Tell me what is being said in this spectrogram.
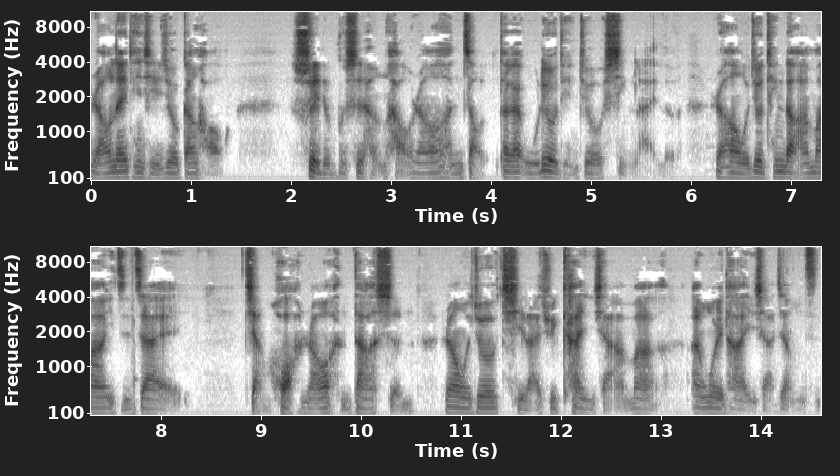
然后那一天其实就刚好睡得不是很好，然后很早，大概五六点就醒来了，然后我就听到阿妈一直在讲话，然后很大声，然后我就起来去看一下阿妈，安慰她一下这样子，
